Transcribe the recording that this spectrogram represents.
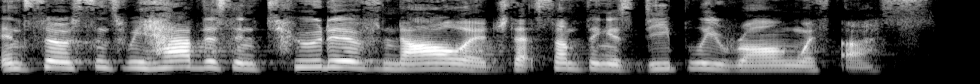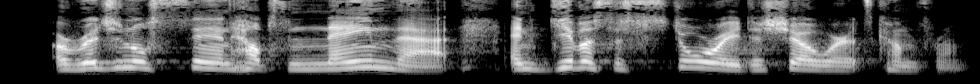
And so, since we have this intuitive knowledge that something is deeply wrong with us, original sin helps name that and give us a story to show where it's come from.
